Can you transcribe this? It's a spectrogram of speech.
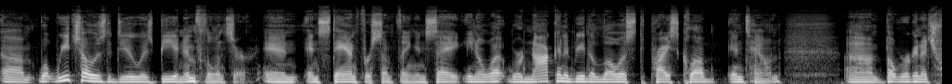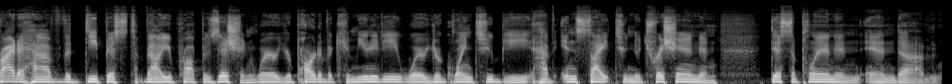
um, what we chose to do is be an influencer and and stand for something and say, you know what, we're not going to be the lowest price club in town. Um, but we're going to try to have the deepest value proposition where you're part of a community where you're going to be have insight to nutrition and discipline and and um,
